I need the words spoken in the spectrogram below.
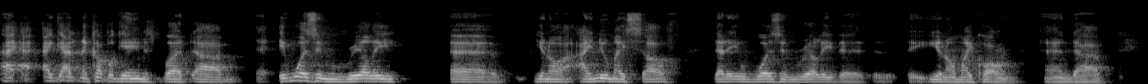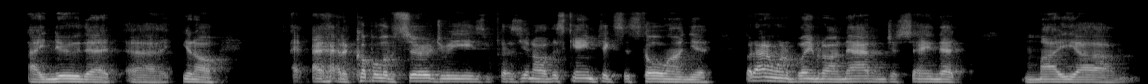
I, I got in a couple games, but um, it wasn't really, uh, you know, I knew myself that it wasn't really the, the you know, my calling. And uh, I knew that, uh, you know, I, I, had a couple of surgeries because, you know, this game takes its toll on you. But I don't want to blame it on that. I'm just saying that my um,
